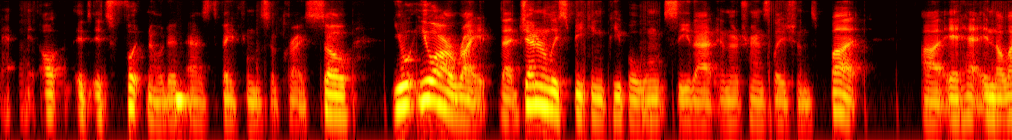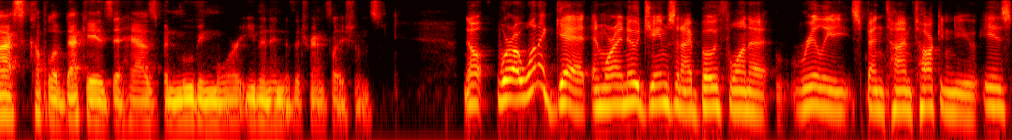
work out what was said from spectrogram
it, it's footnoted as faithfulness of Christ. So you, you are right that generally speaking, people won't see that in their translations. But uh, it ha- in the last couple of decades, it has been moving more even into the translations. Now, where I want to get and where I know James and I both want to really spend time talking to you is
